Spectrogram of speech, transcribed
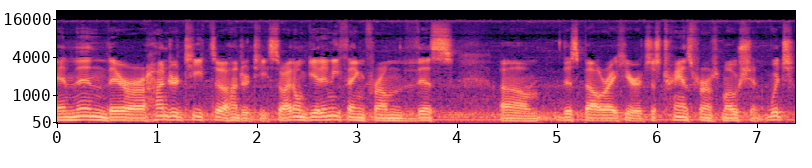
and then there are 100 teeth to 100 teeth. So I don't get anything from this um, this belt right here. It just transfers motion, which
